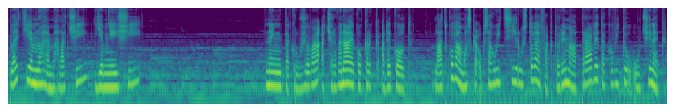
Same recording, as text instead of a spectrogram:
Pleť je mnohem hladší, jemnější, není tak růžová a červená jako krk a dekolt. Látková maska obsahující růstové faktory má právě takovýto účinek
